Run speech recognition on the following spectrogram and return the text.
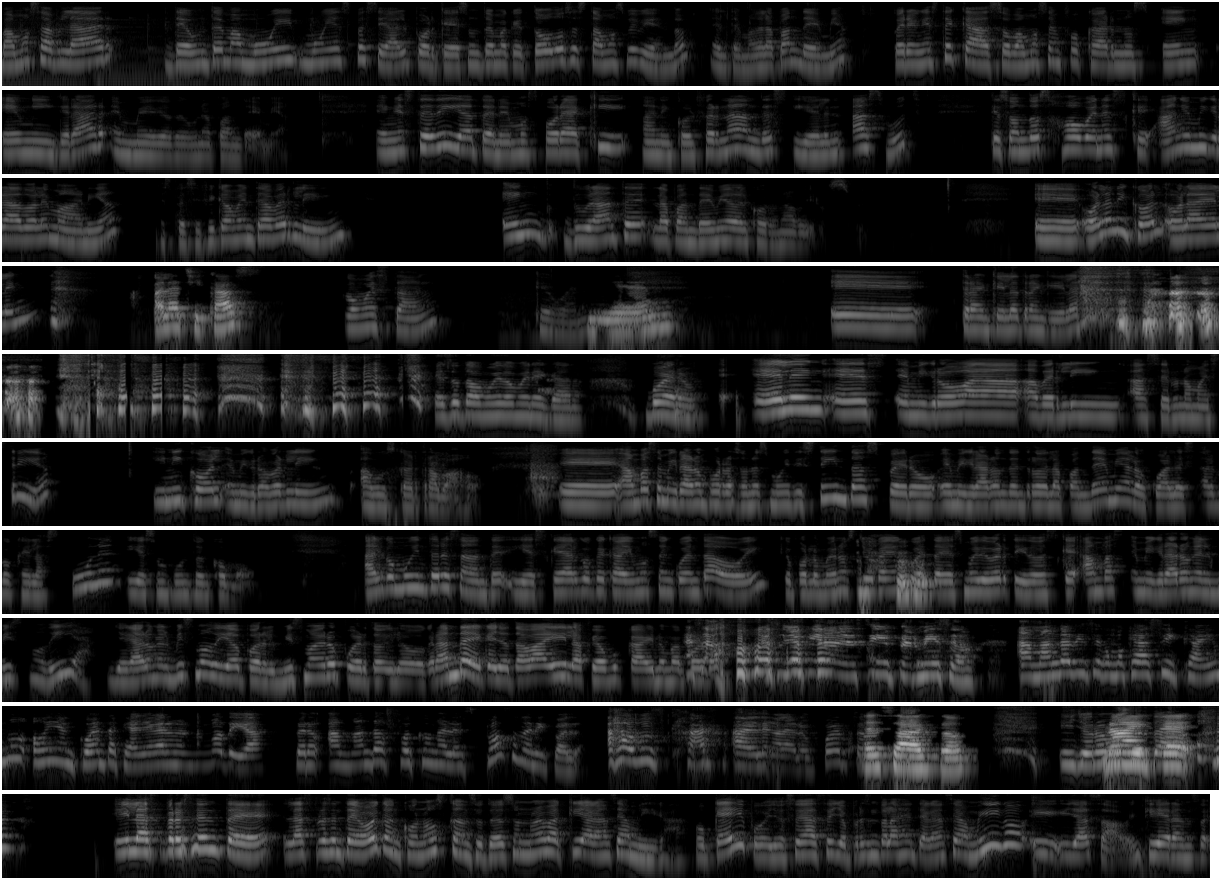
vamos a hablar de un tema muy, muy especial porque es un tema que todos estamos viviendo, el tema de la pandemia, pero en este caso vamos a enfocarnos en emigrar en medio de una pandemia. En este día tenemos por aquí a Nicole Fernández y Ellen Aswood, que son dos jóvenes que han emigrado a Alemania, específicamente a Berlín, en, durante la pandemia del coronavirus. Eh, hola Nicole, hola Ellen. Hola chicas. ¿Cómo están? Qué bueno. Bien. Eh, tranquila, tranquila. Eso está muy dominicano. Bueno, Ellen es, emigró a, a Berlín a hacer una maestría y Nicole emigró a Berlín a buscar trabajo. Eh, ambas emigraron por razones muy distintas, pero emigraron dentro de la pandemia, lo cual es algo que las une y es un punto en común. Algo muy interesante, y es que algo que caímos en cuenta hoy, que por lo menos yo caí en cuenta y es muy divertido, es que ambas emigraron el mismo día. Llegaron el mismo día por el mismo aeropuerto y lo grande es que yo estaba ahí y la fui a buscar y no me acuerdo. Eso, yo quiero decir, permiso. Amanda dice como que así, caímos hoy en cuenta que ya llegaron el mismo día, pero Amanda fue con el esposo de Nicole a buscar a él en el aeropuerto. Exacto. Y yo no me acuerdo. Y las presenté, las presenté, oigan, conozcan, si ustedes son nuevas aquí, háganse amigas, ¿ok? Porque yo soy así, yo presento a la gente, háganse amigos y, ya saben, quiéranse.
